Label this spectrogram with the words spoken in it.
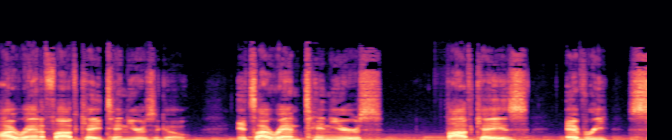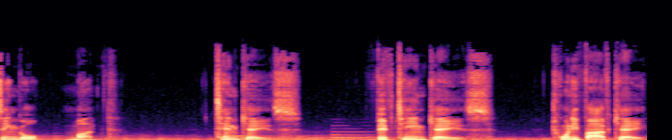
I ran a 5K 10 years ago. It's, I ran 10 years, 5Ks every single month. 10Ks, 15Ks, 25K,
